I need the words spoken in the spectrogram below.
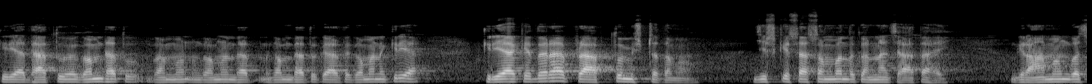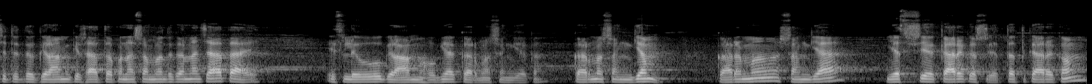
क्रिया धातु है, गम धातु। गमन गमन धातु गम धातु का अर्थ गमन क्रिया। क्रिया के द्वारा प्राप्त इष्टतम जिसके साथ संबंध करना चाहता है। ग्रामम गचते तो ग्राम के साथ अपना संबंध करना चाहता है। इसलिए वो ग्राम हो गया कर्म संज्ञा का। कर्म संज्ञम, कर्म संज्ञा यस्य कारक से तत्कारकम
